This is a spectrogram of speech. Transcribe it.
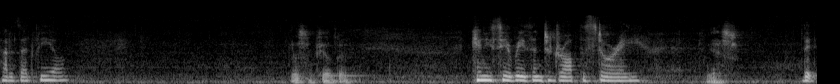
How does that feel? Doesn't feel good. Can you see a reason to drop the story? Yes. That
